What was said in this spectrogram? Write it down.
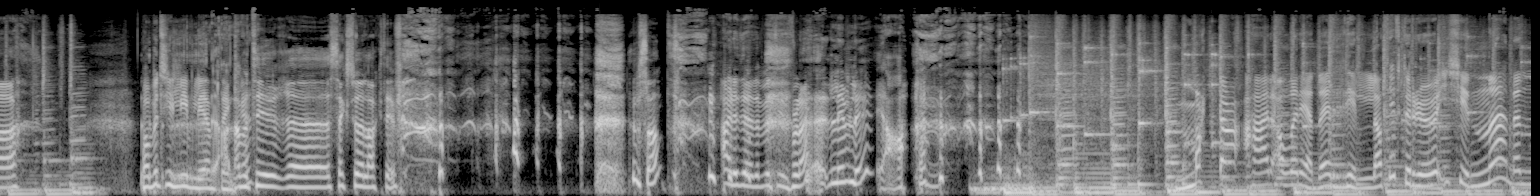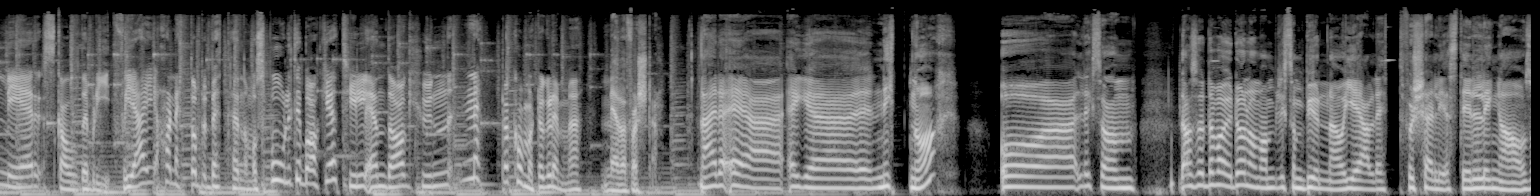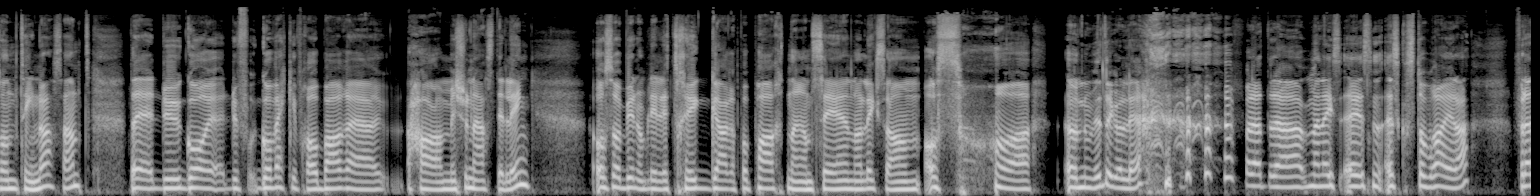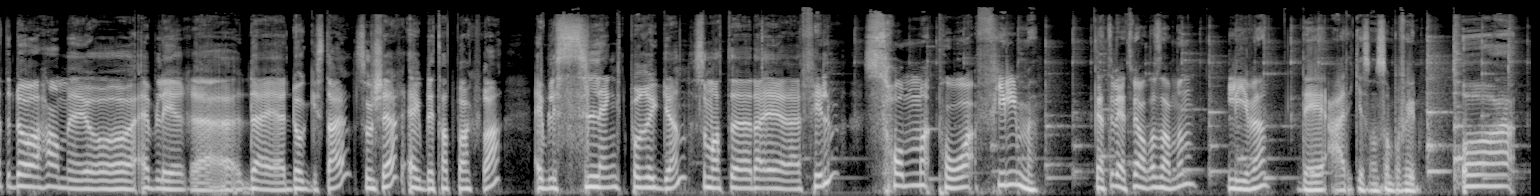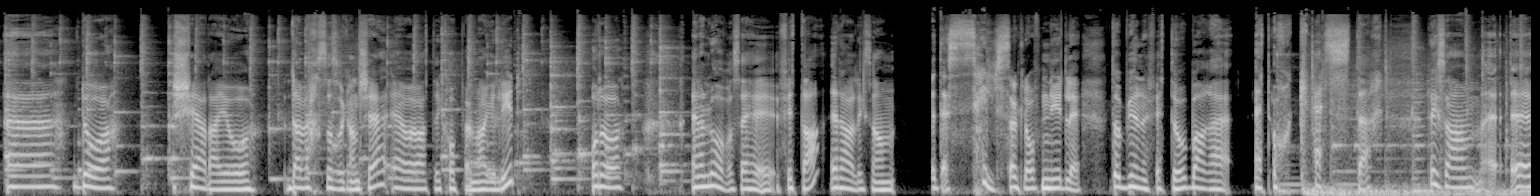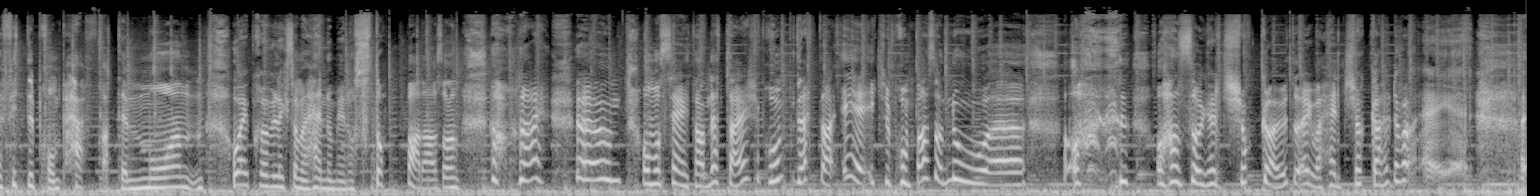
Hva betyr livlig jente? Ja, det betyr uh, seksuell aktiv. Sant? Er det det det betyr for deg? Eh, Livlig? Ja. Martha er allerede relativt rød i kinnene, men mer skal det bli. For jeg har nettopp bedt henne om å spole tilbake til en dag hun neppe kommer til å glemme med det første. Nei, det er Jeg er 19 år, og liksom altså Det var jo da når man liksom begynner å gjøre litt forskjellige stillinger og sånne ting. da, sant? Det, du, går, du går vekk ifra å bare ha misjonærstilling, og så begynner å bli litt tryggere på partneren sin, og liksom Og så og Nå begynte jeg å le, dette, det- men jeg, jeg, jeg skal stå bra i det. For dette, da har vi jo Jeg blir eh, Det er doggystyle som skjer. Jeg blir tatt bakfra. Jeg blir slengt på ryggen som at eh, det er film. Som på film. Dette vet vi alle sammen. Livet, det er ikke sånn som på film. Og eh, da skjer det jo Det verste som kan skje, er jo at kroppen lager lyd. Og da er det lov å si fitta. Er det liksom Det er selvsagt lov. nydelig? Da begynner fitta bare et orkester. Liksom eh, Fittepromp herfra til månen. Og jeg prøver liksom med hendene mine å stoppe det. og Sånn, oh, nei, um, Og må si til han dette er ikke promp. Dette er ikke promp. altså nå uh, og, og han så helt sjokka ut, og jeg var helt sjokka. Det var, jeg,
